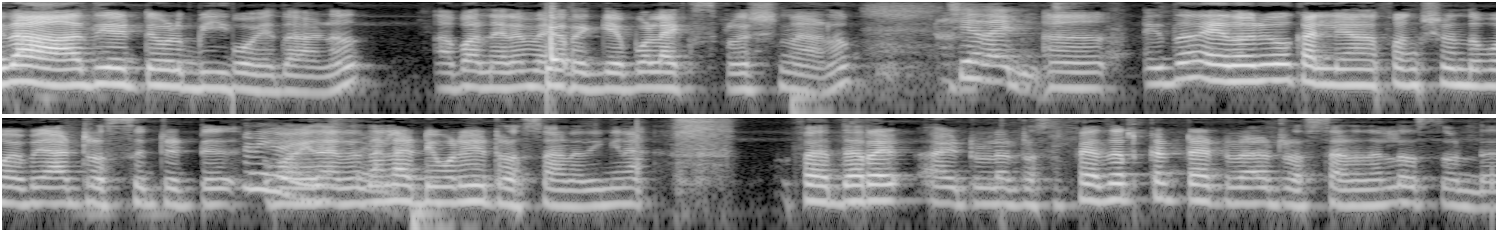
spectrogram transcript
ഇത് ആദ്യമായിട്ട് അവൾ ബീച്ച് പോയതാണ്. അപ്പൊ അന്നേരം ഇറങ്ങിയപ്പോൾ. ആ, ഇത് ഏതൊരു കല്യാണ ഫംഗ്ഷൻ എന്തോ പോയപ്പോ ആ ഡ്രസ്സ് ഇട്ടിട്ട് പോയതായിരുന്നു നല്ല അടിപൊളി ഡ്രസ്സാണ് ഇതിങ്ങനെ ഫെദർ ആയിട്ടുള്ള ഡ്രസ്സ് ഫെദർ കട്ട് ആയിട്ടുള്ള ഡ്രസ്സാണ് നല്ല രസമുണ്ട്.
